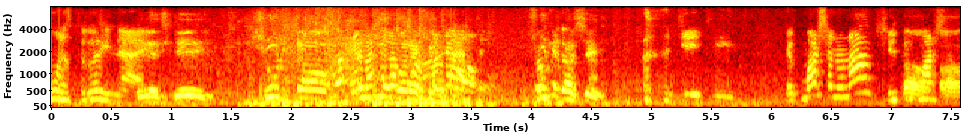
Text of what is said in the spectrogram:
মস্ত করি না সুরটাও সুরটা সেই। জি জি। কুমার শানু না? শিল্পী কুমার শানু।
